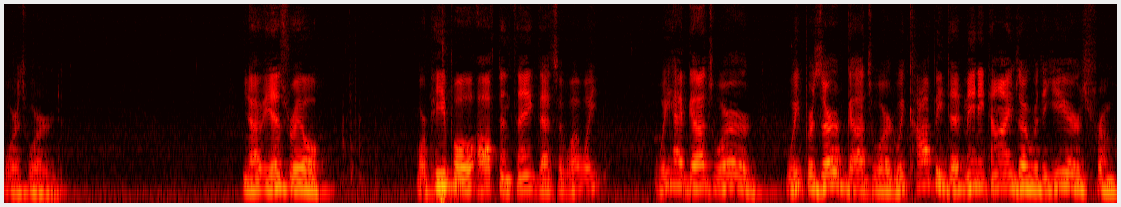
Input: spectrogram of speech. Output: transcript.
for His Word. You know, Israel or people often think that's a, well, we we had God's Word. We preserved God's Word. We copied it many times over the years from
